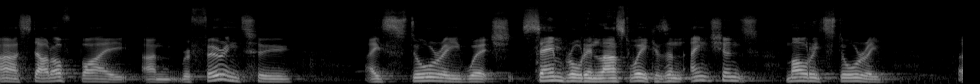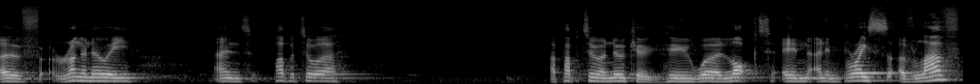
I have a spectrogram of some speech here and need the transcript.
uh, start off by um, referring to a story which Sam brought in last week as an ancient Maori story of Ranginui and Papatua, uh, Papatuanuku, who were locked in an embrace of love,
